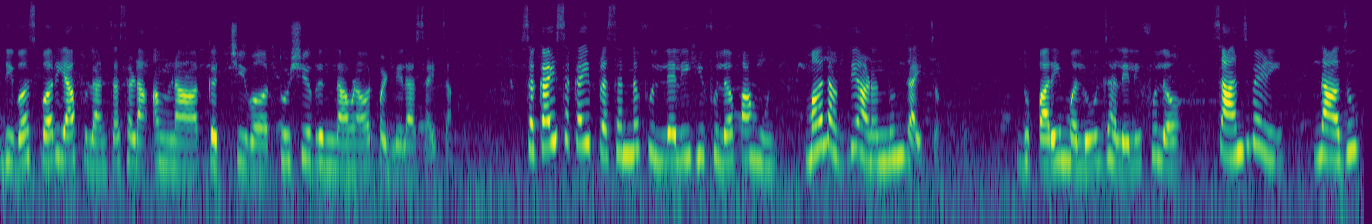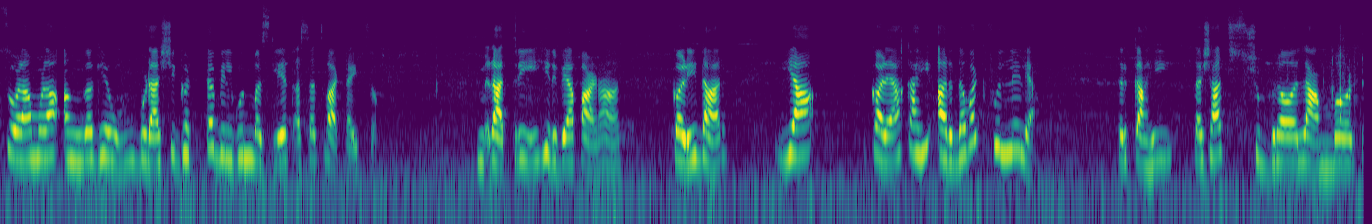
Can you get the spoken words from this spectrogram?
दिवसभर या फुलांचा सडा अंगणात गच्चीवर तुळशी वृंदावनावर पडलेला असायचा. सकाळी सकाळी प्रसन्न फुललेली ही फुलं पाहून मन अगदी आनंदून जायचं. दुपारी मलूल झालेली फुलं सांजवेळी नाजूक चोळामुळा अंग घेऊन बुडाशी घट्ट बिलगून बसली आहेत असंच वाटायचं. रात्री हिरव्या पानात कळीदार या कळ्या काही अर्धवट फुललेल्या तर काही तशाच शुभ्र लांबट.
